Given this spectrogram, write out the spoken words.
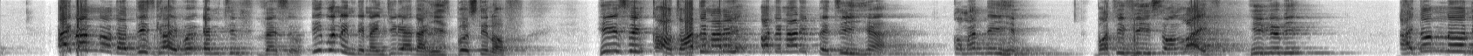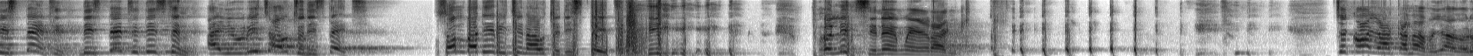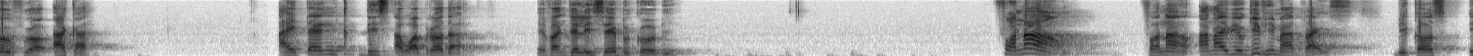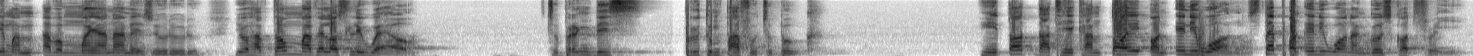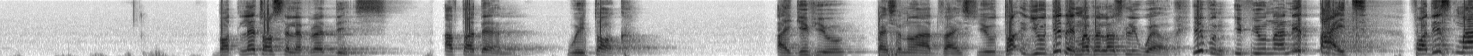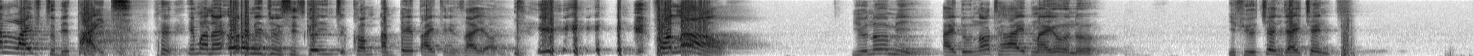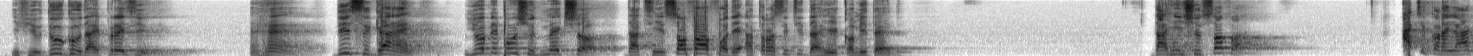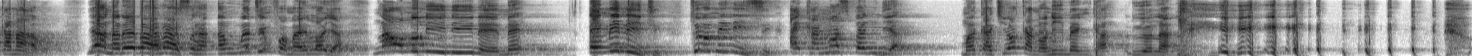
I don't know that this guy will empty vessel, even in the Nigeria that he is boasting of. He is in court, ordinary, ordinary petty here, commanding him. But if he is on life, he will be. I don't know the state, the state, this thing. I will reach out to the state. Somebody reaching out to the state. Police na-enweghị rank. Chịkọọ ya aka na abụ ya ghọrọ ofu aka. I thank this our brother, Evangelist Ebuka Obi. For now, for now, and I will give him advice because Imam Abu Mayana Mezururu, you have done marvelously well to bring this Brutum Pafu to book. He thought that he can toy on anyone, step on anyone and go scot-free. But let us celebrate this. After then, we talk. I give you personal advice. You, do, you did it marvelously well. Even if you need tight for this man life to be tight, Emmanuel Oromijus is going to come and pay tight in Zion. For now, you know me, I do not hide my own. Oh. If you change, I change. If you do good, I praise you. Uh-huh. This guy, you people should make sure that he suffer for the atrocity that he committed. That he should suffer. I'm waiting for my lawyer na-eme a minute two minutes. I cannot spend there. Maka chi ọ ka nọ n'ime nga ruo na.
